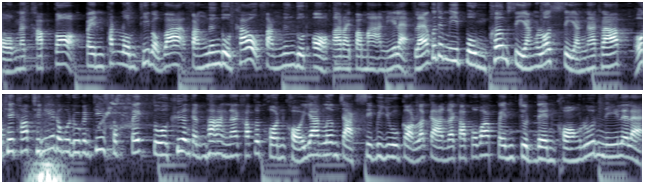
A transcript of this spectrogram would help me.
2นะครับก็เป็นพัดลมที่แบบว่าฝั่งหนึงดูดเข้าฝั่งหนึงดูดออกอะไรประมาณนี้แหละ แล้วก็จะมีปุ่มเพิ่มเสียงลดเสียงนะครับโอเคครับทีนี้เรามาดูกันที่สเปคตัวเครื่องกันบ้างนะครับทุกคนขออนุญาตเริ่มจาก CPU ก่อนละกันนะครับเพราะว่าเป็นจุดเด่นของรุ่นนี้เลยแหละ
